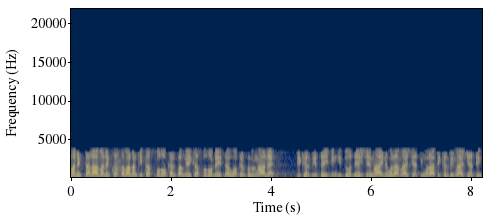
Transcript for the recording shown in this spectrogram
man igtanaa man igtasaba lanki kasbado kalban ay kasbado laysa huwa kalbagan haane bikalbi saydin idood eyshen hayne walaa maashiyatin walaa bikalbi maashiyatin.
